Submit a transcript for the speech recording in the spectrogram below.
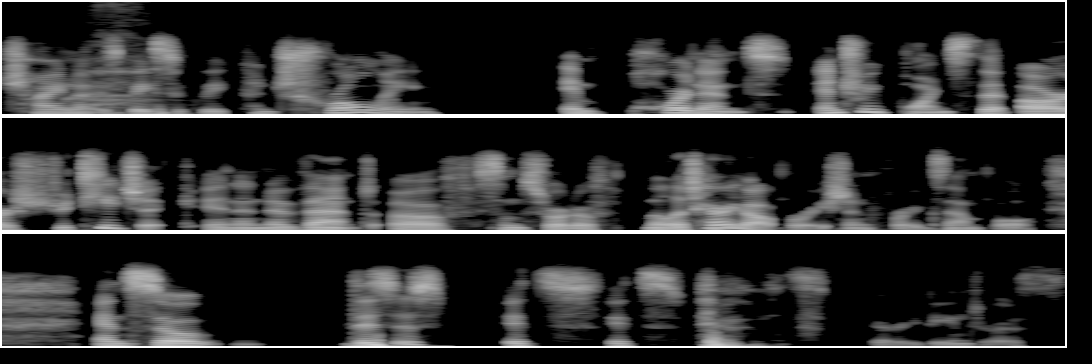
China is basically controlling important entry points that are strategic in an event of some sort of military operation, for example. And so this is it's it's it's very dangerous.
